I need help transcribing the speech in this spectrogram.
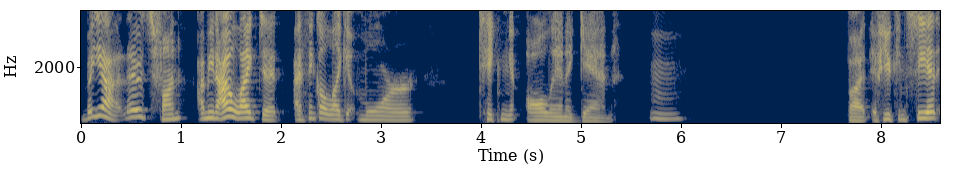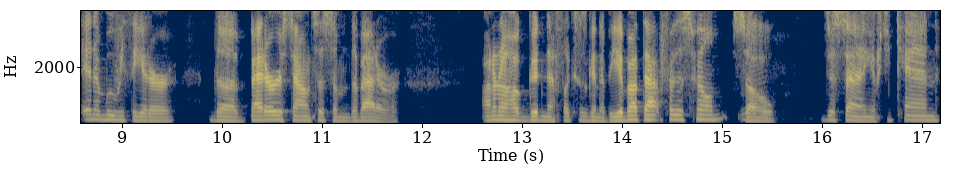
but yeah, it was fun. I mean, I liked it. I think I'll like it more taking it all in again. Mm. But if you can see it in a movie theater, the better sound system, the better. I don't know how good Netflix is going to be about that for this film. So, just saying, if you can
